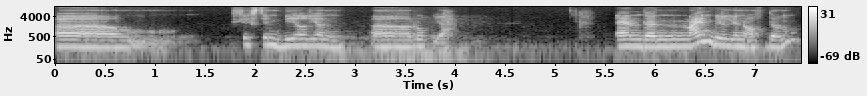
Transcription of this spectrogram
um, 16 billion uh, rupiah. And then 9 billion of them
